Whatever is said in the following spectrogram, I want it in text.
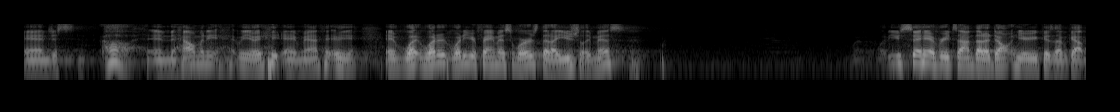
and just oh, and how many? You hey man, and what what are, what are your famous words that I usually miss? What do you say every time that I don't hear you because I've got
